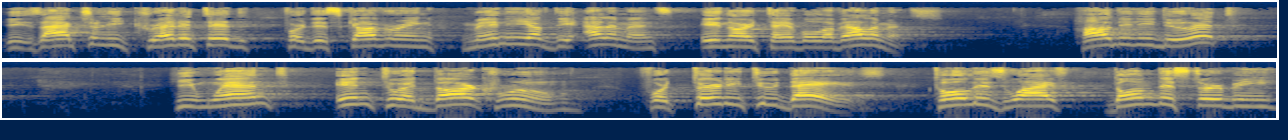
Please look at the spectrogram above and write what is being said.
He's actually credited for discovering many of the elements in our table of elements. How did he do it? He went into a dark room for 32 days, told his wife, Don't disturb me,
